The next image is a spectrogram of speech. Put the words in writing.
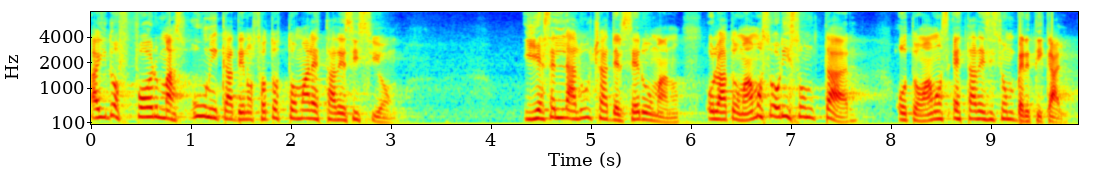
hay, dos formas únicas de nosotros tomar esta decisión. Y esa es la lucha del ser humano. O la tomamos horizontal o tomamos esta decisión vertical.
